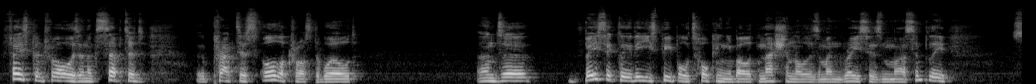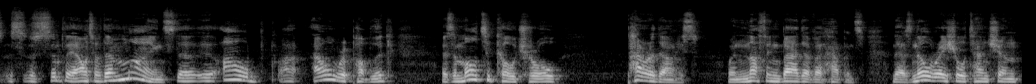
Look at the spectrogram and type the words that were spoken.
Face control is an accepted uh, practice all across the world. And uh, basically, these people talking about nationalism and racism are simply simply out of their minds. The, uh, our uh, our republic is a multicultural paradise where nothing bad ever happens. There's no racial tension,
